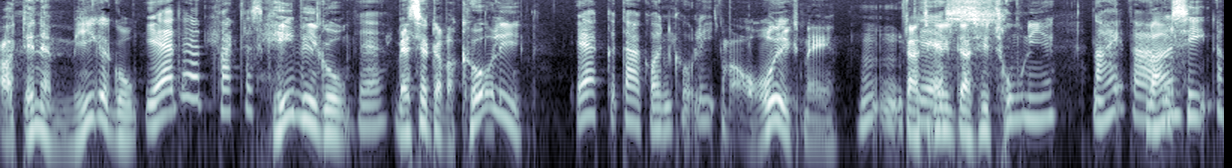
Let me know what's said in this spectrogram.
Og den er mega god. Ja, det er den faktisk. Helt vildt god. Ja. Hvad siger der var kål i? Ja, der er grønkål i. Der var overhovedet ikke smage. Mm, Der er, gengæld- der er citron i, ikke? Nej, der er appelsiner.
